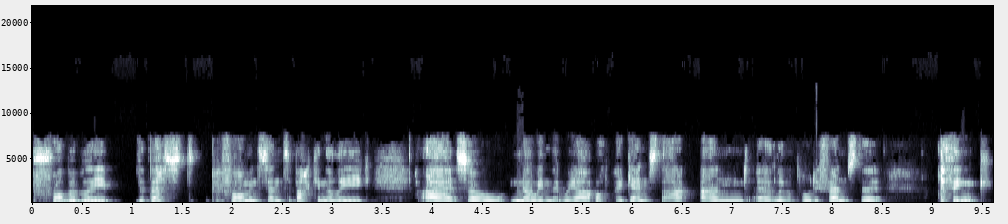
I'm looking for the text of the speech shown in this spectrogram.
probably the best performing centre back in the league. Uh, so, knowing that we are up against that and a Liverpool defence that I think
